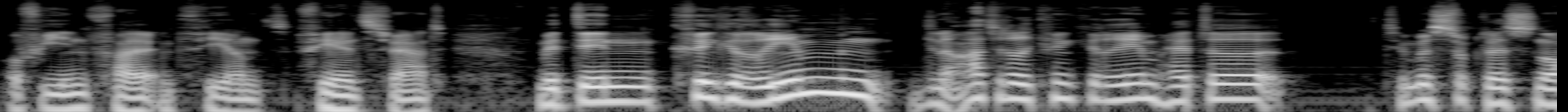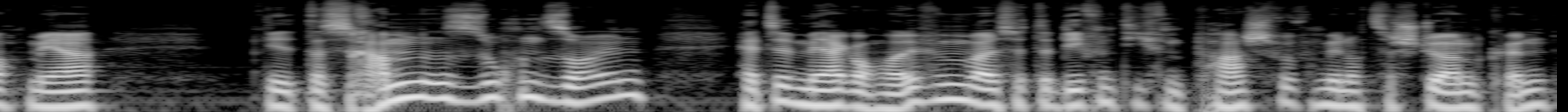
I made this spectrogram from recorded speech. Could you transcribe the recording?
Auf jeden Fall empfehlenswert. Mit den Quinkeriemen, den Artillerie-Quinkeriemen hätte Themistokles noch mehr das Rammen suchen sollen. Hätte mehr geholfen, weil es hätte definitiv ein paar Schiffe von mir noch zerstören können.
